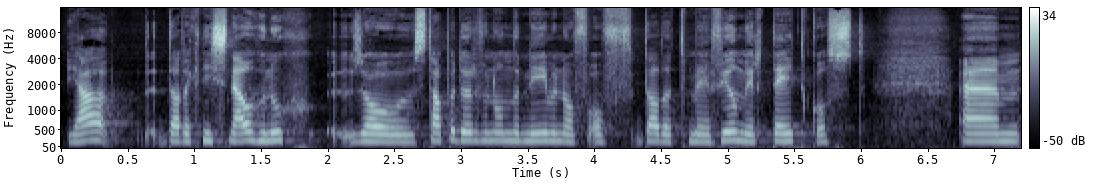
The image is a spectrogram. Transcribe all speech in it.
ja, dat ik niet snel genoeg zou stappen durven ondernemen of, of dat het mij veel meer tijd kost. Um,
